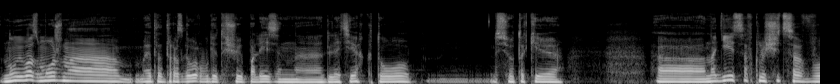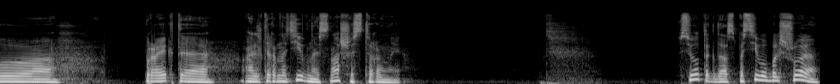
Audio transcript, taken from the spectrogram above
Ну и, возможно, этот разговор будет еще и полезен э, для тех, кто все-таки э, надеется включиться в проекты альтернативные с нашей стороны. Все, тогда спасибо большое.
